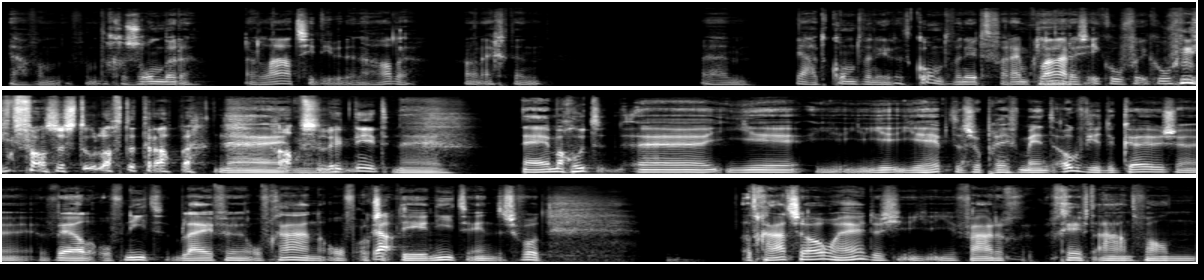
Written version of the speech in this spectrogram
ja, van, van de gezondere relatie die we daarna hadden. Gewoon echt een... Ehm, ja, het komt wanneer het komt. Wanneer het voor hem klaar is. Ik hoef, ik hoef niet van zijn stoel af te trappen. Nee. Absoluut niet. Nee. Nee, maar goed, uh, je, je, je hebt dus op een gegeven moment ook weer de keuze wel of niet blijven of gaan of accepteer je niet enzovoort. Het gaat zo, hè? dus je, je vader geeft aan van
